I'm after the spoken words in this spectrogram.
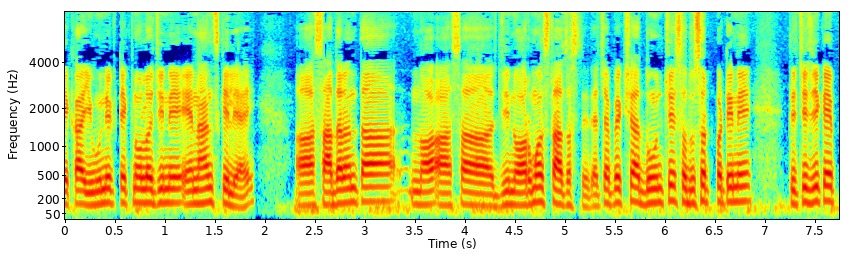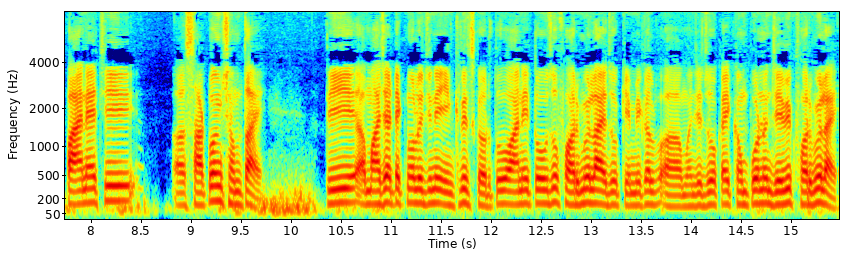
एका युनिक टेक्नॉलॉजीने एनहान्स केली आहे. साधारणतः नॉ असा जी नॉर्मल स्टार्च असते त्याच्यापेक्षा दोनशे सदुसष्ट पटीने त्याची जी काही पाण्याची साठवण क्षमता आहे ती माझ्या टेक्नॉलॉजीने इन्क्रीज करतो आणि तो जो फॉर्म्युला आहे जो केमिकल म्हणजे जो काही कंपोनंट जैविक फॉर्म्युला आहे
